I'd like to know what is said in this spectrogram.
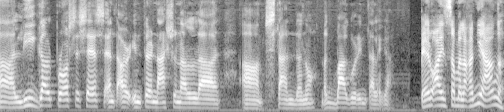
uh, legal processes and our international uh, um, stand. Ano? Nagbago rin talaga. Pero ayon sa Malacanang,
